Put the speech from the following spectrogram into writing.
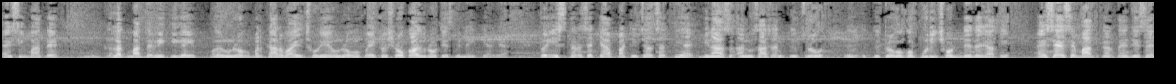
ऐसी बातें, गलत बातें भी की गई, मगर उन लोगों पर कार्रवाई छोड़िए। उन लोगों को एक तो शो कॉज नोटिस भी नहीं किया गया। तो इस तरह से क्या पार्टी चल सकती है? बिना अनुशासन, कुछ लोग, कुछ लोगों को पूरी छूट दे दी जाती है। ऐसे ऐसे बात करते हैं जिसे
